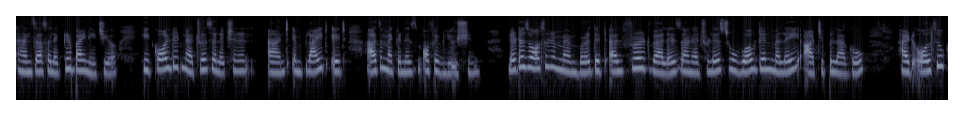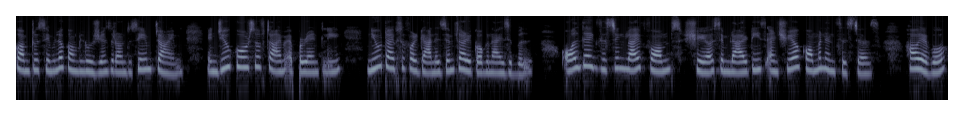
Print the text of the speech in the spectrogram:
hence are selected by nature. He called it natural selection and implied it as a mechanism of evolution. Let us also remember that Alfred Wallace, a naturalist who worked in Malay archipelago, had also come to similar conclusions around the same time. In due course of time, apparently, new types of organisms are recognizable. All the existing life forms share similarities and share common ancestors. However,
